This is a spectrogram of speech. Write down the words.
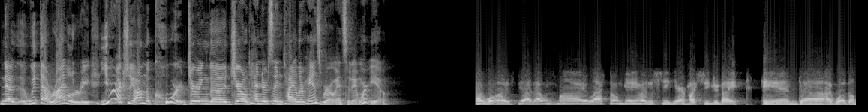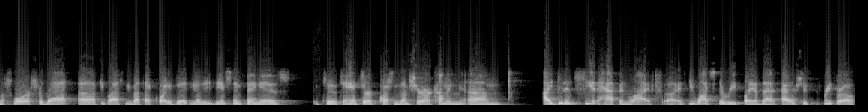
Now, with that rivalry, you were actually on the court during the Gerald Henderson Tyler Hansbrough incident, weren't you? I was. Yeah, that was my last home game as a senior, my senior night, and uh, I was on the floor for that. Uh, people ask me about that quite a bit. You know, the, the interesting thing is to to answer questions I'm sure are coming. Um, I didn't see it happen live. Uh, if you watch the replay of that, Tyler shoots the free throw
